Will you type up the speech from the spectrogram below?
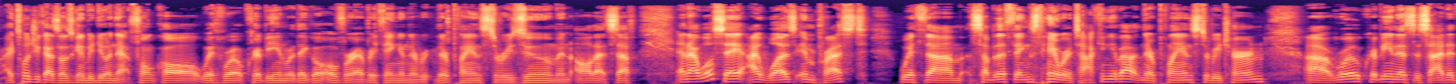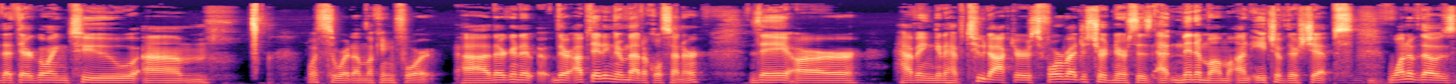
I told you guys I was going to be doing that phone call with Royal Caribbean where they go over everything and their their plans to resume and all that stuff. And I will say I was impressed with um, some of the things they were talking about and their plans to return. Uh, Royal Caribbean has decided that they're going to. Um, what's the word I'm looking for? Uh, they're gonna they're updating their medical center. They are having going to have two doctors, four registered nurses at minimum on each of their ships. One of those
